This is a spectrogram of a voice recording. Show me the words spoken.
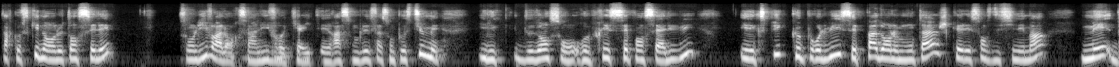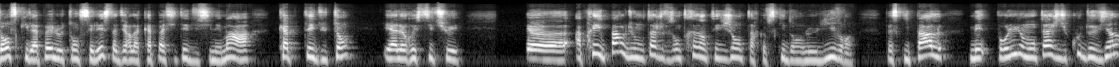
Tarkovsky dans Le temps scellé, son livre, alors c'est un livre qui a été rassemblé de façon posthume, mais il est, dedans sont reprises ses pensées à lui. Il explique que pour lui, c'est pas dans le montage qu'est l'essence du cinéma, mais dans ce qu'il appelle le temps scellé, c'est-à-dire la capacité du cinéma à capter du temps et à le restituer. Euh, après, il parle du montage de façon très intelligente, Tarkovsky, dans le livre, parce qu'il parle, mais pour lui, le montage, du coup, devient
